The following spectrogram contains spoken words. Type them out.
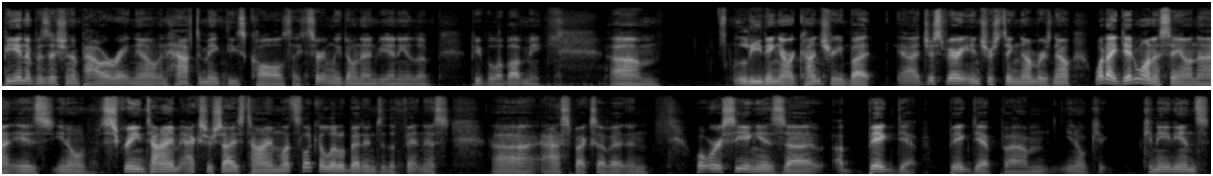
be in a position of power right now and have to make these calls. I certainly don't envy any of the people above me um, leading our country, but uh, just very interesting numbers. Now, what I did want to say on that is, you know, screen time, exercise time. Let's look a little bit into the fitness uh, aspects of it. And what we're seeing is uh, a big dip, big dip. Um, you know, Canadians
